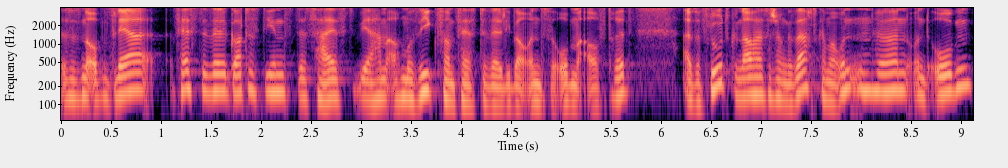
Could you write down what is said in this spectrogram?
es ist ein Open Flair Festival, Gottesdienst. Das heißt, wir haben auch Musik vom Festival, die bei uns oben auftritt. Also Flut, genau hast du schon gesagt, kann man unten hören und oben.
